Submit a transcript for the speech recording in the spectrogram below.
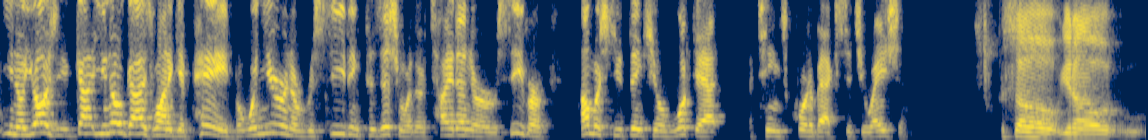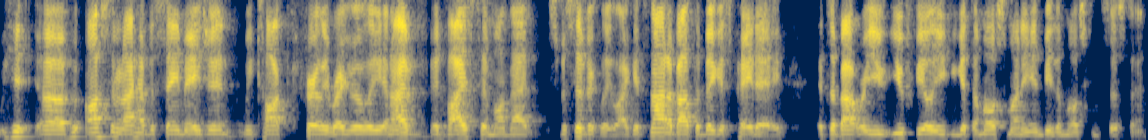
you know, you always you got you know guys want to get paid, but when you're in a receiving position, whether a tight end or a receiver, how much do you think he'll look at a team's quarterback situation? so you know he, uh, austin and i have the same agent we talk fairly regularly and i've advised him on that specifically like it's not about the biggest payday it's about where you you feel you can get the most money and be the most consistent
